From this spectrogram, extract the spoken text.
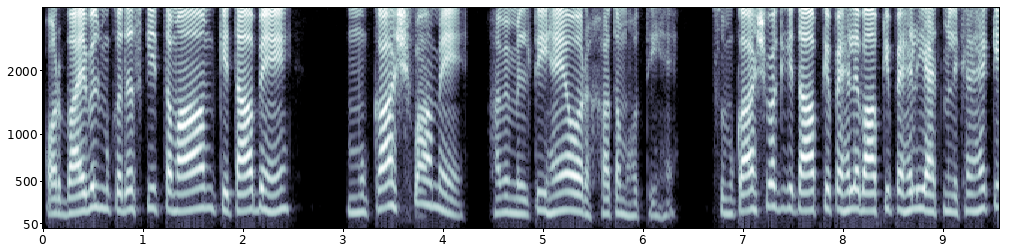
اور بائبل مقدس کی تمام کتابیں مکاشوا میں ہمیں ملتی ہیں اور ختم ہوتی ہیں۔ سو مکاشوا کی کتاب کے پہلے باپ کی پہلی آیت میں لکھا ہے کہ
